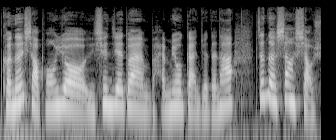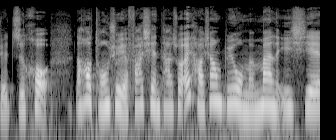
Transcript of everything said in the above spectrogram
可能小朋友你现阶段还没有感觉，等他真的上小学之后，然后同学也发现他说，哎，好像比我们慢了一些，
